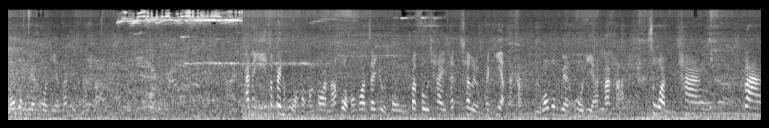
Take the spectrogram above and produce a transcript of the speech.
แล้ววงเวียนโอเดียนนั่นเองนะคะ อันนี้จะเป็นหัวของมังกรนะ หัวมังกรจะอยู่ตรงประตูชัยเฉลิมพระเกียรตินะคะหรือว่าวงเวียนโอเดียนนะคะส่วนทางกลาง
